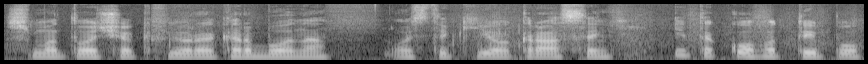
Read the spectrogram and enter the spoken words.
шматочок флюрокарбона. Ось такий окрасень. І такого типу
